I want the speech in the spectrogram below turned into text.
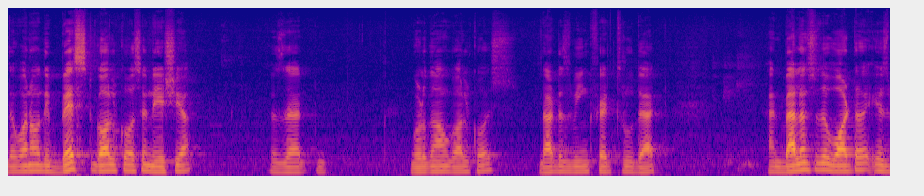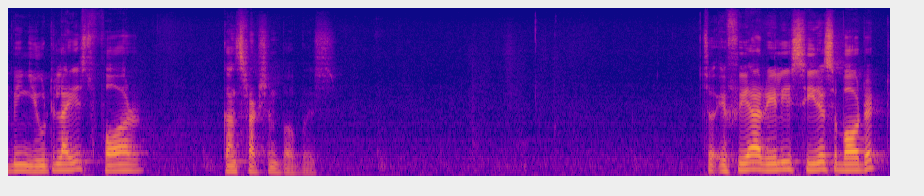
the one of the best golf course in Asia is that Gurgaon golf course that is being fed through that and balance of the water is being utilized for construction purpose. So, if we are really serious about it,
